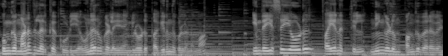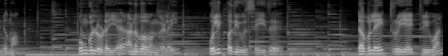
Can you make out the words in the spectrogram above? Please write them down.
உங்க மனதில் இருக்கக்கூடிய உணர்வுகளையும் எங்களோடு பகிர்ந்து கொள்ளணுமா? இந்த இசையோடு பயணத்தில் நீங்களும் பங்கு பெற வேண்டுமா? உங்களுடைய அனுபவங்களை ஒலிப்பதிவு செய்து double eight three eight three one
